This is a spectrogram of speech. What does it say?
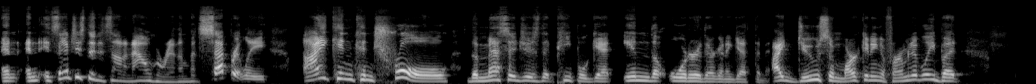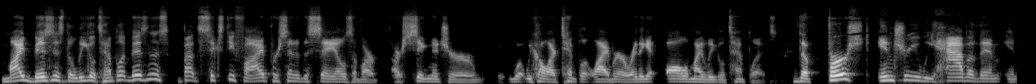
And, and it's not just that it's not an algorithm, but separately, I can control the messages that people get in the order they're going to get them. I do some marketing affirmatively, but my business, the legal template business, about 65% of the sales of our, our signature, what we call our template library, where they get all of my legal templates. The first entry we have of them in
